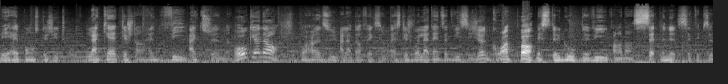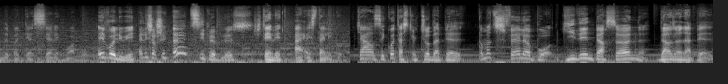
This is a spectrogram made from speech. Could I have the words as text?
les réponses que j'ai trouvées. La quête que je suis en train de vivre actuellement. Oh que non, je suis pas rendu à la perfection. Est-ce que je vais l'atteindre cette vie-ci? Je ne crois pas. Mais c'est le goût de vivre pendant 7 minutes cet épisode de podcast-ci avec moi pour évoluer, aller chercher un petit peu plus. Je t'invite à rester à l'écoute. Carl, c'est quoi ta structure d'appel? Comment tu fais là pour guider une personne dans un appel?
